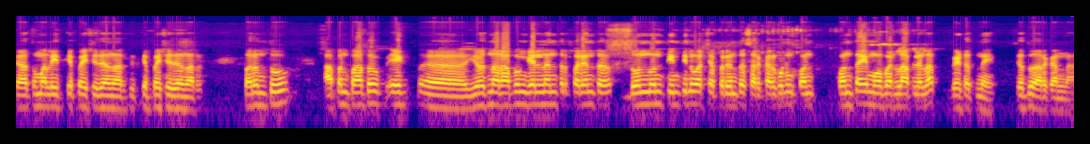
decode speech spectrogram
का तुम्हाला इतके पैसे देणार तितके पैसे देणार. परंतु आपण पाहतो एक योजना राबवून गेल्यानंतर पर्यंत दोन दोन तीन तीन वर्षापर्यंत सरकारकडून कोण कोणताही मोबदला आपल्याला भेटत नाही सेतूधारकांना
